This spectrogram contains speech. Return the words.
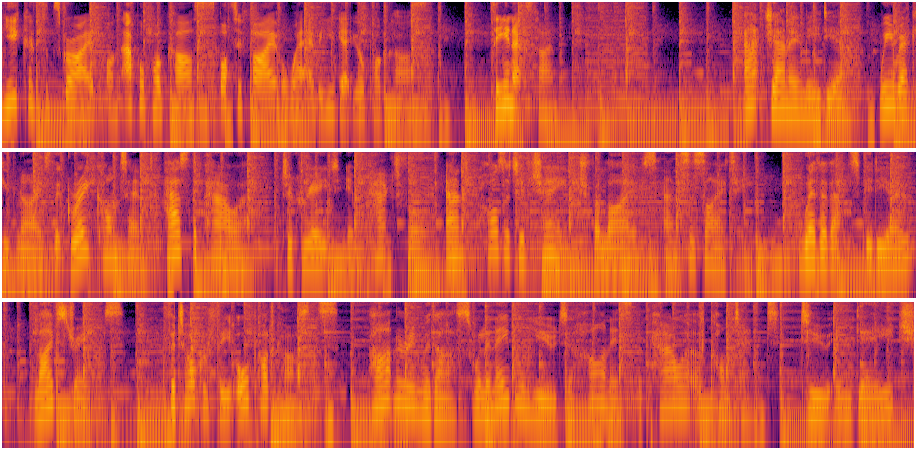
you can subscribe on Apple Podcasts, Spotify, or wherever you get your podcasts. See you next time. At Jano Media, we recognise that great content has the power to create impactful and positive change for lives and society. Whether that's video, live streams, photography, or podcasts, partnering with us will enable you to harness the power of content to engage,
